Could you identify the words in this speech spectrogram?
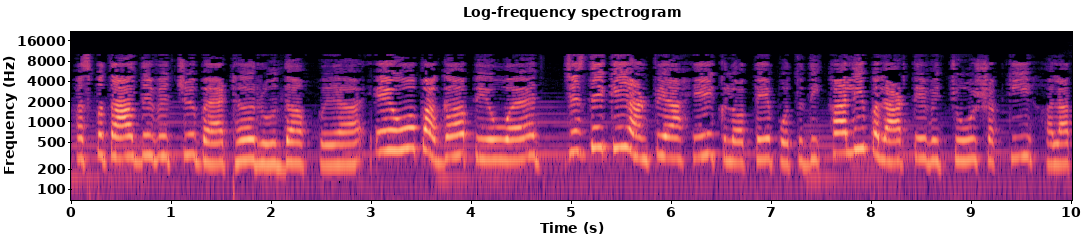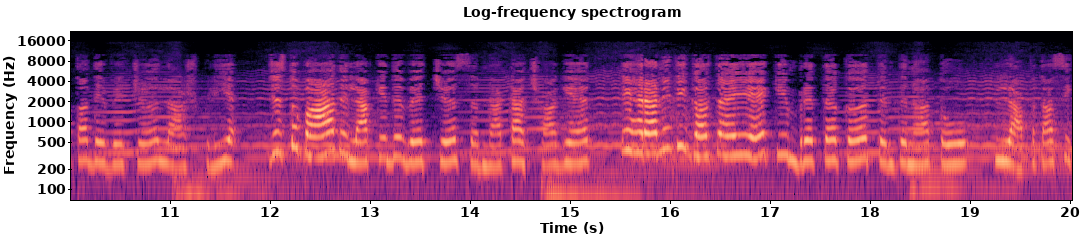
ਹਸਪਤਾਲ ਦੇ ਵਿੱਚ ਬੈਠ ਰੋਂਦਾ ਹੋਇਆ, ਇਹ ਉਹ ਭਾਗਾ ਪਿਓ ਹੈ ਜਿਸ ਦੇ ਕੀ ਅਣਪਿਆ ਹੈ ਇਕਲੌਤੇ ਪੁੱਤ ਦੀ ਖਾਲੀ ਪਲਾਟ ਦੇ ਵਿੱਚੋਂ ਸ਼ੱਕੀ ਹਾਲਾਤਾਂ ਦੇ ਵਿੱਚ ਲਾਸ਼ ਮਿਲੀ ਹੈ। ਜਿਸ ਤੋਂ ਬਾਅਦ ਇਲਾਕੇ ਦੇ ਵਿੱਚ ਸਨਾਟਾ ਛਾ ਗਿਆ ਤੇ ਹੈਰਾਨੀ ਦੀ ਗੱਲ ਤਾਂ ਇਹ ਹੈ ਕਿ ਮ੍ਰਿਤਕ ਤਿੰਨ ਦਿਨਾਂ ਤੋਂ ਲਾਪਤਾ ਸੀ।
